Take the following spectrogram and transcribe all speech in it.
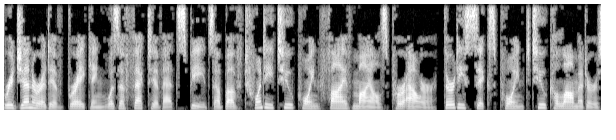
Regenerative braking was effective at speeds above 22.5 miles per hour, 36.2 kilometers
